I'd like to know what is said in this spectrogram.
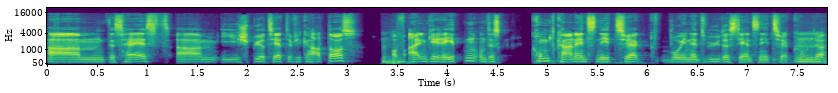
Ähm, das heißt, ähm, ich spüre Zertifikat aus Mhm. auf allen Geräten und es kommt keiner ins Netzwerk, wo ich nicht will, dass der ins Netzwerk kommt. Mhm. Ja.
